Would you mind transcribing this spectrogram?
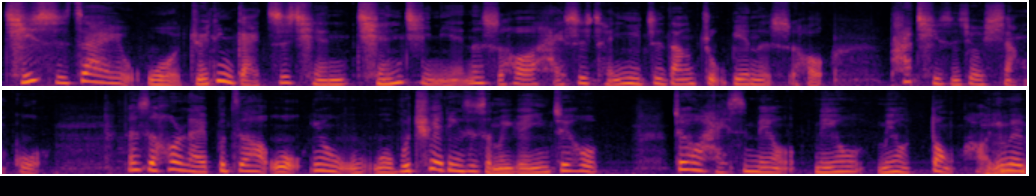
其实，在我决定改之前前几年，那时候还是陈义之当主编的时候，他其实就想过，但是后来不知道我，因为我我不确定是什么原因，最后最后还是没有没有没有动哈，因为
